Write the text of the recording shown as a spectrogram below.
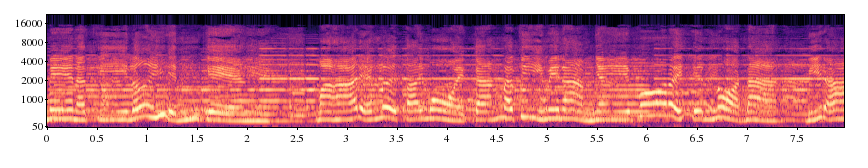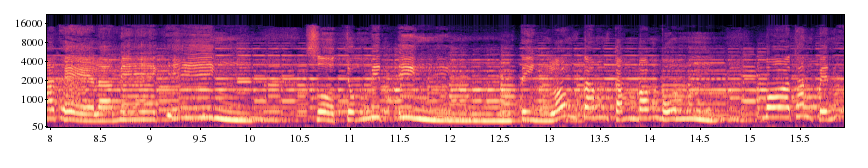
แม่นาทีเลยเห็นแกงมาหาแดงเลยตายมอยกลางนาทีไม่น้ำใหญ่พอได้เห็นนอดหน้าบิดาเทละแม่คิง โสดจมมิดดิ่ง ติ่งลงตำกำบังบุญบ่ท่านเป็นห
